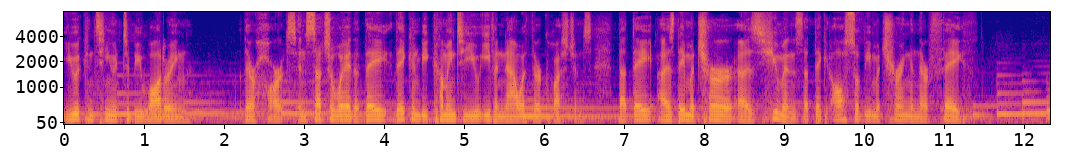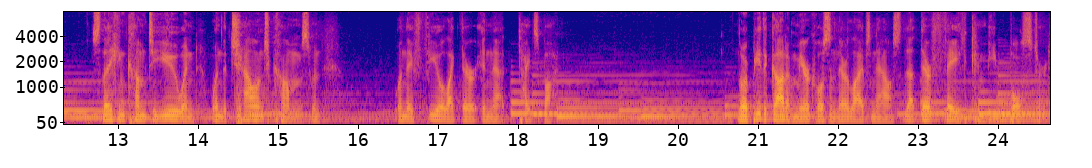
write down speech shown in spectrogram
you would continue to be watering their hearts in such a way that they, they can be coming to you even now with their questions. That they, as they mature as humans, that they could also be maturing in their faith. So they can come to you when, when the challenge comes, when, when they feel like they're in that tight spot. Lord, be the God of miracles in their lives now so that their faith can be bolstered.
